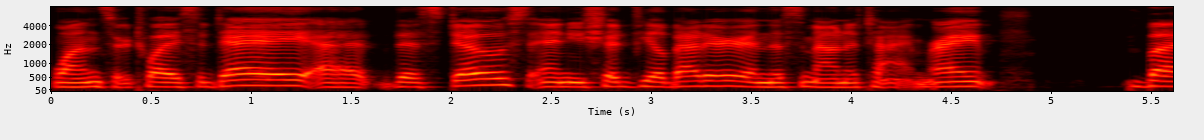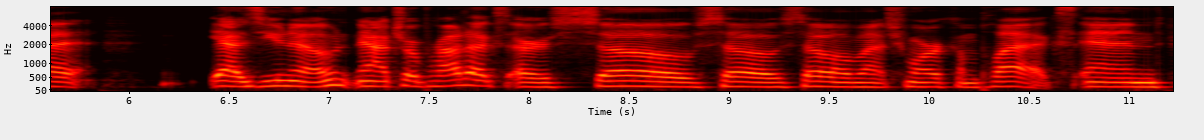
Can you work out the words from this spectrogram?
once or twice a day at this dose, and you should feel better in this amount of time, right? But as you know, natural products are so, so, so much more complex. And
